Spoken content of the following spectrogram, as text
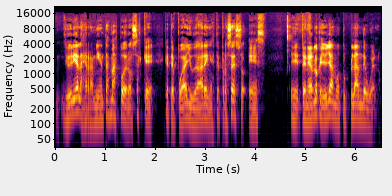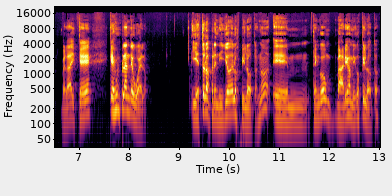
yo diría las herramientas más poderosas que, te puede ayudar en este proceso es eh, tener lo que yo llamo tu plan de vuelo, ¿verdad? ¿Y qué, es un plan de vuelo? Y esto lo aprendí yo de los pilotos, ¿no? Em, tengo varios amigos pilotos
